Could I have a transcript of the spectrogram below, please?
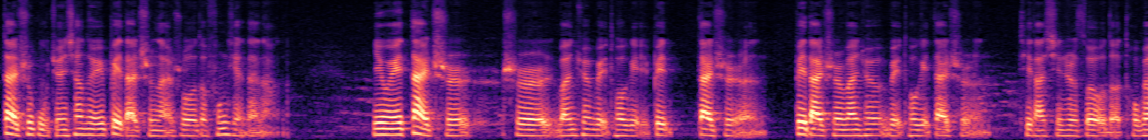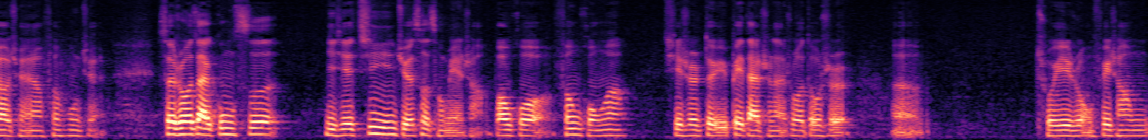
代持股权相对于被代持人来说的风险在哪呢？因为代持是完全委托给被代持人，被代持人完全委托给代持人替他行使所有的投票权啊、分红权，所以说在公司。一些经营决策层面上，包括分红啊，其实对于被代持人来说都是，呃，处于一种非常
